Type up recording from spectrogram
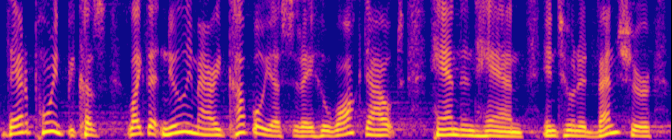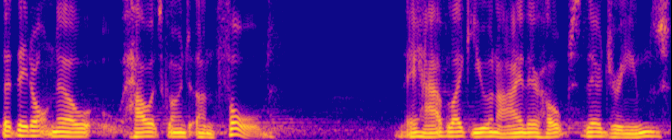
they had a point because, like that newly married couple yesterday who walked out hand in hand into an adventure that they don't know how it's going to unfold. They have, like you and I, their hopes, their dreams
